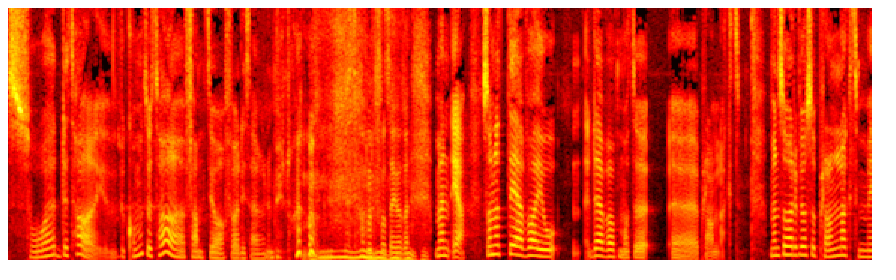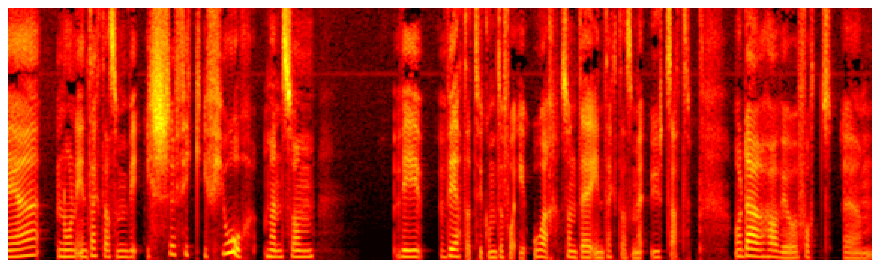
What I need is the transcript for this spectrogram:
Så det tar Det kommer til å ta 50 år før de sauene begynner å betale for seg. Altså. Men ja, sånn at det var jo Det var på en måte eh, planlagt. Men så hadde vi også planlagt med noen inntekter som vi ikke fikk i fjor, men som vi vet at vi kommer til å få i år. Sånn at det er inntekter som er utsatt. Og der har vi jo fått um,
